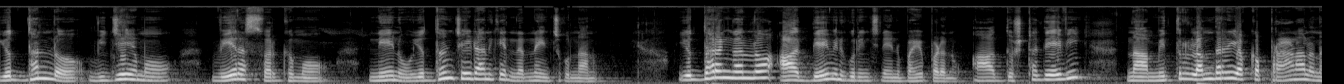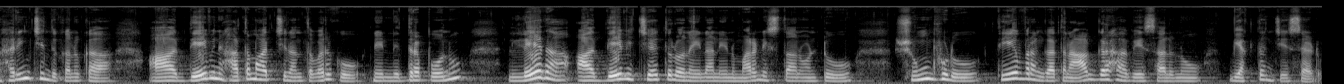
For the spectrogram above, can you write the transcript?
యుద్ధంలో విజయమో వీరస్వర్గమో నేను యుద్ధం చేయడానికే నిర్ణయించుకున్నాను. యుద్ధరంగంలో ఆ దేవిని గురించి నేను భయపడను. ఆ దుష్టదేవి నా మిత్రులందరి యొక్క ప్రాణాలను హరించింది కనుక ఆ దేవిని హతమార్చినంత వరకు నేను నిద్రపోను. లేదా ఆ దేవి చేతిలోనైనా నేను మరణిస్తాను అంటూ శుంభుడు తీవ్రంగా తన ఆగ్రహావేశాలను వ్యక్తం చేశాడు.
